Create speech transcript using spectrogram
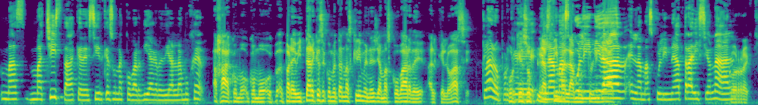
más machista que decir que es una cobardía agredir a la mujer. Ajá, como, como para evitar que se cometan más crímenes, llamas cobarde al que lo hace. Claro, porque, Porque eso en la masculinidad, en la masculinidad tradicional, Correcto.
